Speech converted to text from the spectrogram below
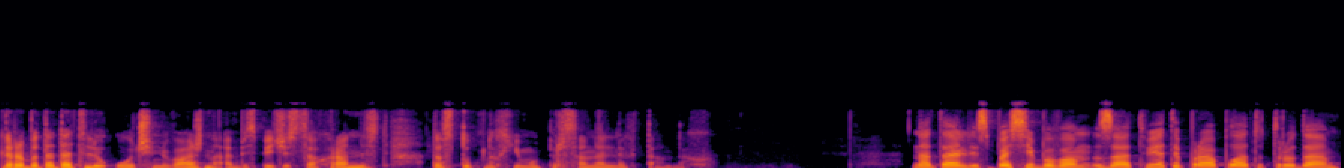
Для работодателя очень важно обеспечить сохранность доступных ему персональных данных. Наталья, спасибо вам за ответы про оплату труда.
